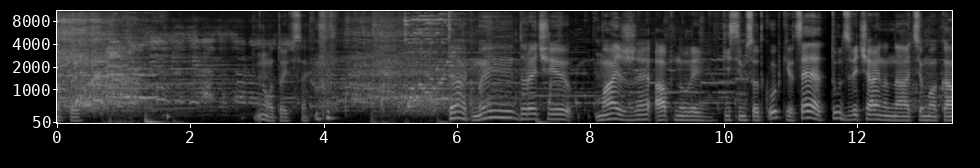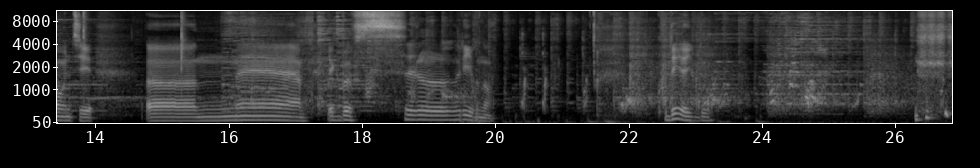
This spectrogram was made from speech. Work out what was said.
от той. Ну, ото й все. Так, ми, до речі, майже апнули 800 кубків. Це тут, звичайно, на цьому аккаунті е, не якби все рівно. Куди я йду?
